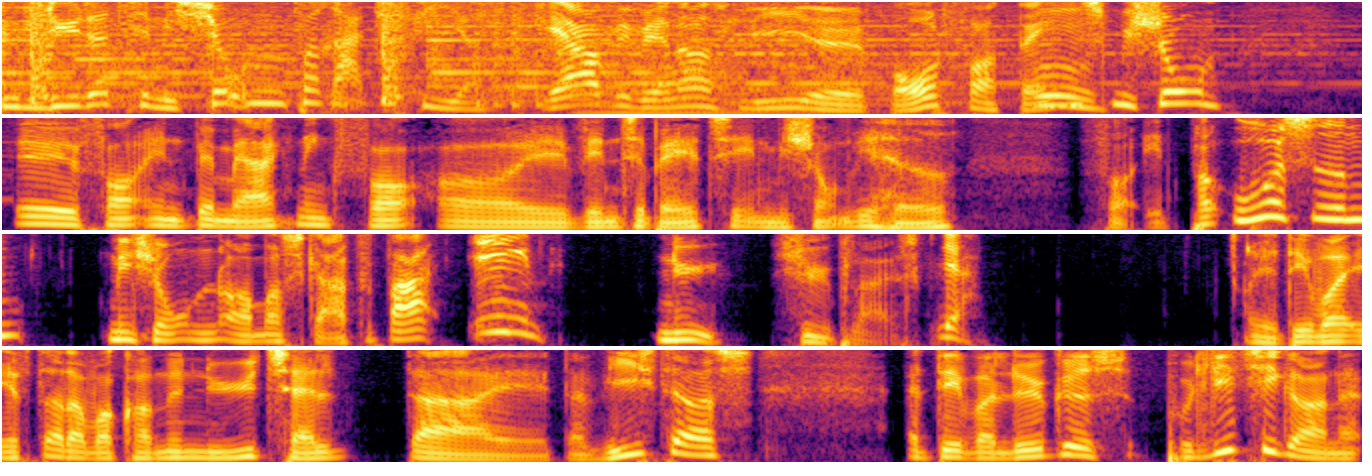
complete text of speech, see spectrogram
Du lytter til missionen på Radio 4. Ja, og vi vender os lige øh, bort fra dagens mm. mission øh, for en bemærkning for at øh, vende tilbage til en mission, vi havde for et par uger siden. Missionen om at skaffe bare én ny sygeplejerske. Ja. Øh, det var efter, der var kommet nye tal, der, øh, der viste os, at det var lykkedes politikerne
